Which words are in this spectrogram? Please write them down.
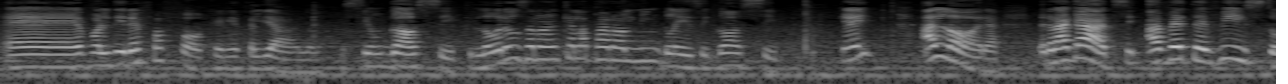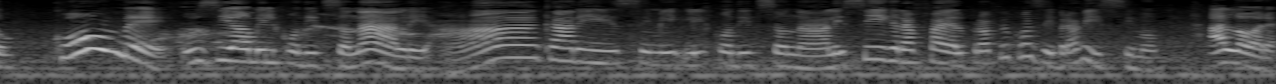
Eh, vuol dire fofoca in italiano, sì, un gossip. Loro usano anche la parola in inglese, gossip, ok? Allora, ragazzi, avete visto come usiamo il condizionale? Ah, carissimi, il condizionale. Sì, Raffaele, proprio così, bravissimo. Allora,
